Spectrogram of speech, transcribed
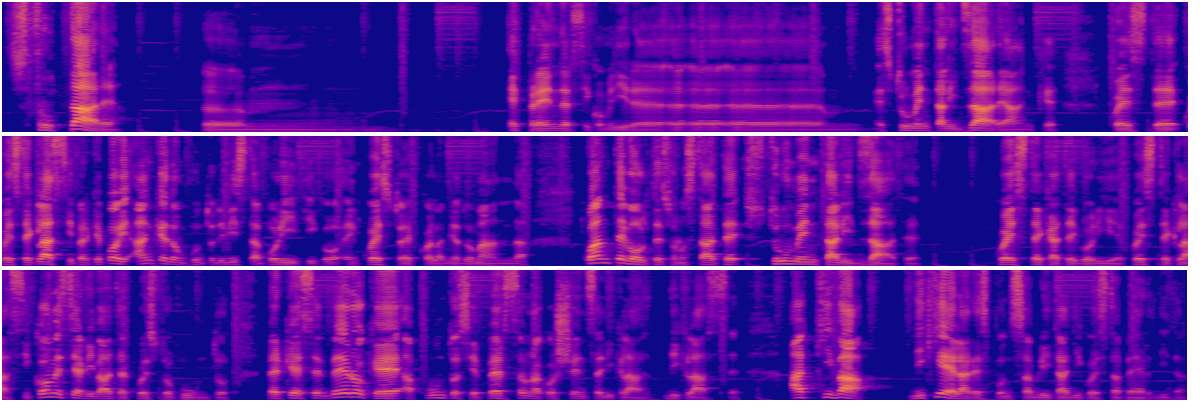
sfruttare um, e prendersi, come dire, eh, eh, e strumentalizzare anche queste, queste, classi, perché poi anche da un punto di vista politico, e questo ecco la mia domanda, quante volte sono state strumentalizzate queste categorie, queste classi? Come si è arrivati a questo punto? Perché se è vero che appunto si è persa una coscienza di, cla- di classe, a chi va di chi è la responsabilità di questa perdita?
